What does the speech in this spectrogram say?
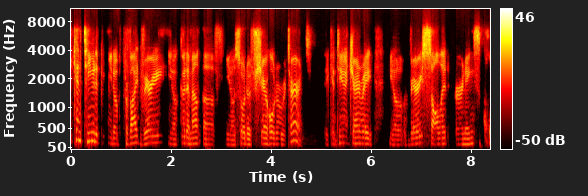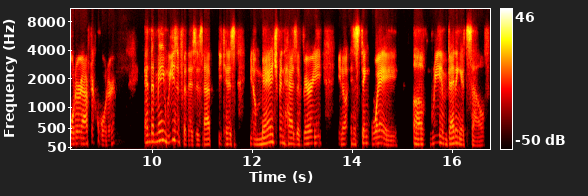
continue to you know provide very you know good amount of you know sort of shareholder returns. They continue to generate you know very solid earnings quarter after quarter. And the main reason for this is that because you know management has a very you know instinct way of reinventing itself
